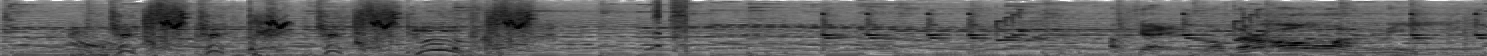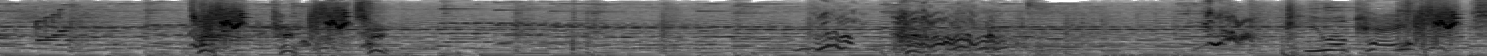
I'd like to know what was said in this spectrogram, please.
good. Move. Okay, well, they're all on me. You okay?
